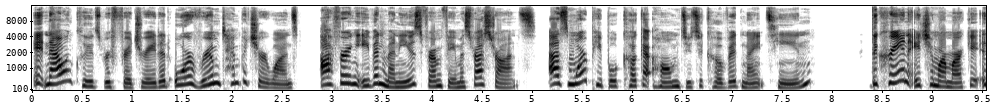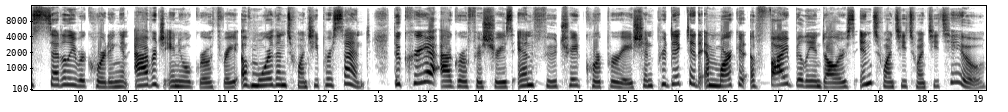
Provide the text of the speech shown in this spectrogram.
it now includes refrigerated or room temperature ones, offering even menus from famous restaurants. As more people cook at home due to COVID 19, the Korean HMR market is steadily recording an average annual growth rate of more than 20%. The Korea Agro Fisheries and Food Trade Corporation predicted a market of $5 billion in 2022.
